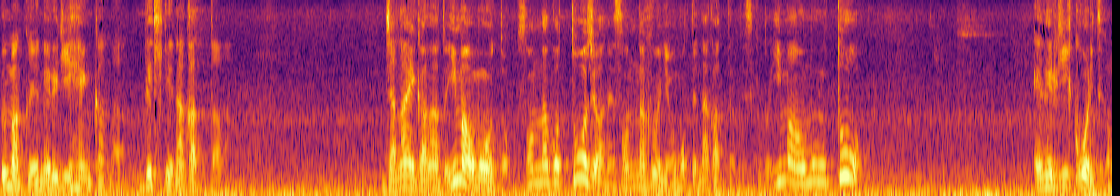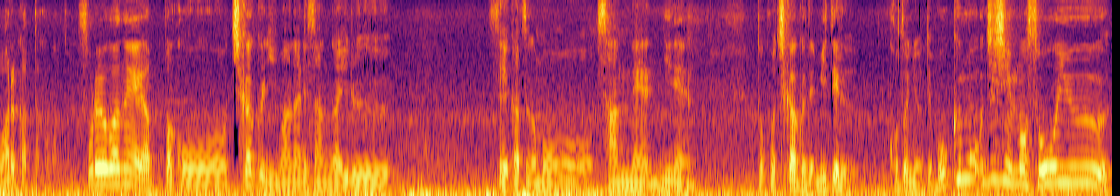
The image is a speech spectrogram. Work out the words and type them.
うまくエネルギー変換ができてなかったじゃないかなと今思うとそんなこと当時はねそんな風に思ってなかったんですけど今思うとエネルギー効率が悪かったかなと。それがねやっぱこう近くに今成さんがいる生活がもう3年2年とこう近くで見てることによって僕も自身もそういう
